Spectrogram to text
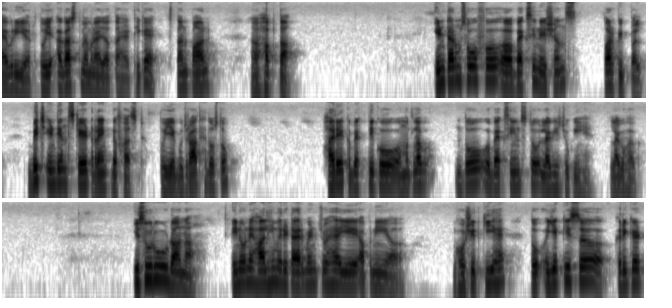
every year. तो ये अगस्त में मनाया जाता है, ठीक है? स्तनपान हफ़्ता। In terms of vaccinations per people which Indian state rank the first. तो ये गुजरात है दोस्तों। हर एक व्यक्ति को मतलब दो वैक्सीन्स तो लग ही चुकी हैं, लगभग। इसुरु उडाना। इन्होंने हाल ही में रिटायरमेंट जो है, ये अपनी घोषित की है। तो ये किस क्रिकेट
